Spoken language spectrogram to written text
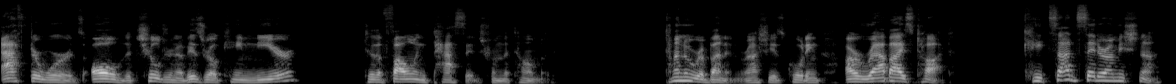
afterwards, all the children of Israel came near, to the following passage from the Talmud. Tanu Rabbanan, Rashi is quoting, our rabbis taught, Ketzad Seder Mishnah.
